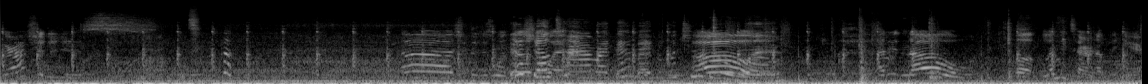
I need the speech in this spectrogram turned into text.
Girl, I should have just. uh, I should have just went That's your way. time right there, baby. What you Oh. doing? I didn't know. Look, let me turn up in here.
